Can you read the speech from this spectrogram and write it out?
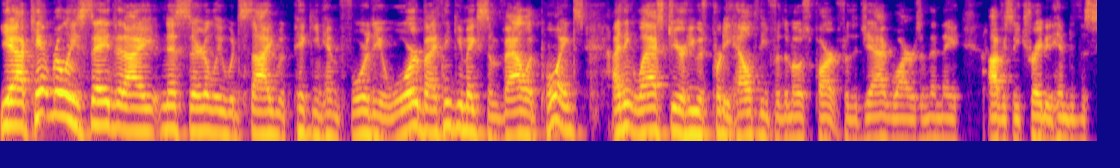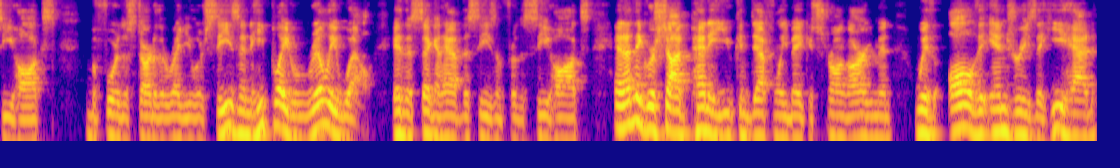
Yeah, I can't really say that I necessarily would side with picking him for the award, but I think you make some valid points. I think last year he was pretty healthy for the most part for the Jaguars, and then they obviously traded him to the Seahawks before the start of the regular season. He played really well in the second half of the season for the Seahawks. And I think Rashad Penny, you can definitely make a strong argument with all the injuries that he had.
